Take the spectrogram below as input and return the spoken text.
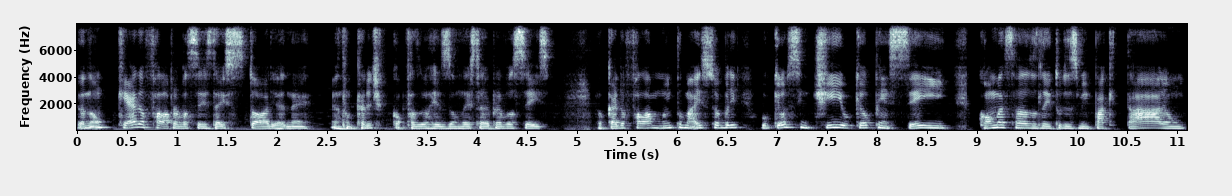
eu não quero falar para vocês da história, né? Eu não quero tipo, fazer o resumo da história para vocês. Eu quero falar muito mais sobre o que eu senti, o que eu pensei, como essas leituras me impactaram,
